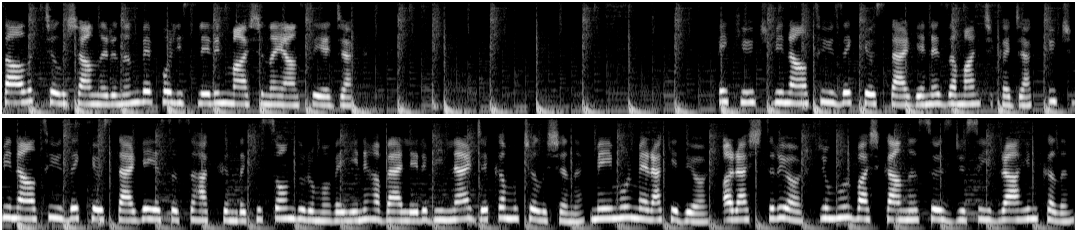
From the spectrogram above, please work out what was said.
sağlık çalışanlarının ve polislerin maaşına yansıyacak. Peki 3600 ek gösterge ne zaman çıkacak? 3600 ek gösterge yasası hakkındaki son durumu ve yeni haberleri binlerce kamu çalışanı, memur merak ediyor, araştırıyor. Cumhurbaşkanlığı Sözcüsü İbrahim Kalın,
